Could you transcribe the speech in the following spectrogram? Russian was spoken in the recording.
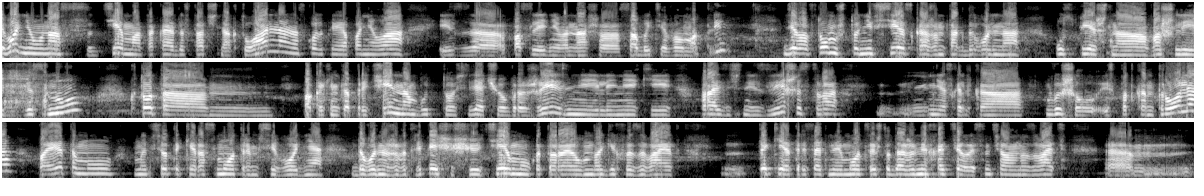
Сегодня у нас тема такая достаточно актуальная, насколько я поняла из э, последнего нашего события в Алматы. Дело в том, что не все, скажем так, довольно успешно вошли в весну. Кто-то по каким-то причинам, будь то сидячий образ жизни или некие праздничные излишества, несколько вышел из-под контроля, поэтому мы все-таки рассмотрим сегодня довольно животрепещущую тему, которая у многих вызывает такие отрицательные эмоции, что даже мне хотелось сначала назвать э,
